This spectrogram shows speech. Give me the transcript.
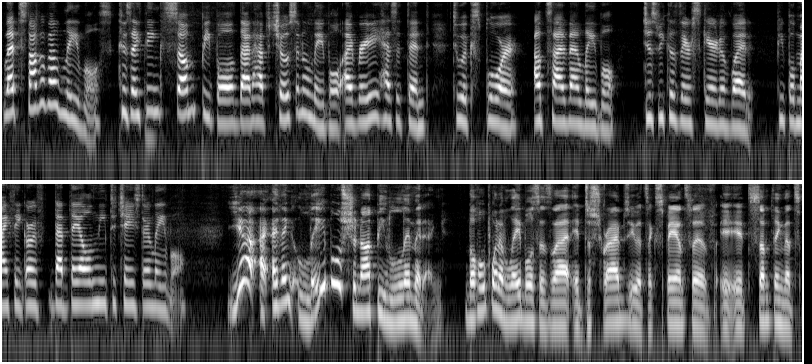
let's talk about labels. Because I think some people that have chosen a label are very hesitant to explore outside that label just because they're scared of what people might think or that they'll need to change their label. Yeah, I, I think labels should not be limiting. The whole point of labels is that it describes you, it's expansive, it's something that's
